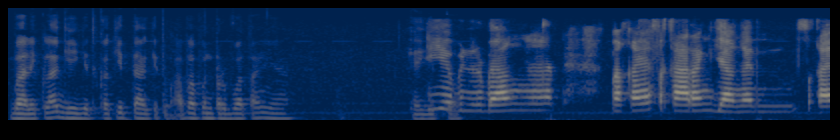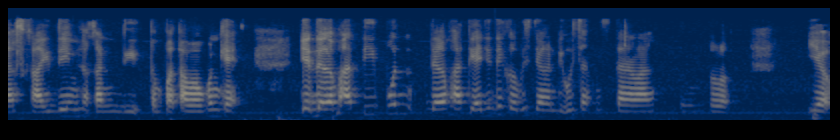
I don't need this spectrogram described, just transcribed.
balik lagi gitu ke kita gitu apa pun perbuatannya. Kayak gitu. iya bener banget. Makanya sekarang jangan sekali sekali deh misalkan di tempat apa pun kayak ya dalam hati pun dalam hati aja deh kalau bisa jangan diucapin secara langsung kalau ya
